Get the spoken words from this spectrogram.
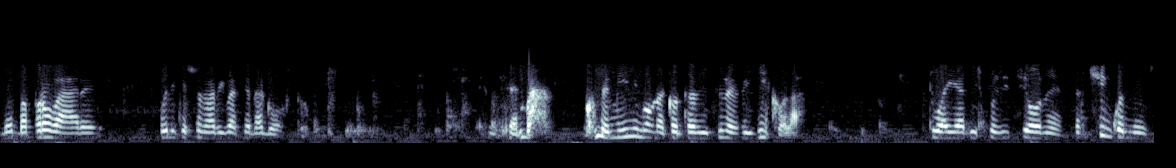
debba provare quelli che sono arrivati ad agosto. Mi sembra come minimo una contraddizione ridicola. Tu hai a disposizione per 5 mesi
